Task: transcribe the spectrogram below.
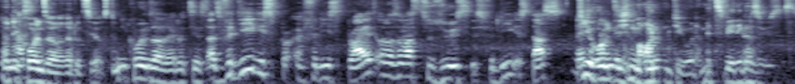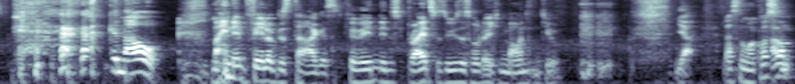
Und die Kohlensäure reduzierst. und die Kohlensäure reduzierst. Also für die, die Spr- für die Sprite oder sowas zu süß ist, für die ist das. Die holen sich einen Mountain Dew, damit es weniger süß ist. Genau. Meine Empfehlung des Tages. Für wen den Sprite zu süß ist, holt euch einen Mountain Dew. ja, lass nochmal kosten. Aber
